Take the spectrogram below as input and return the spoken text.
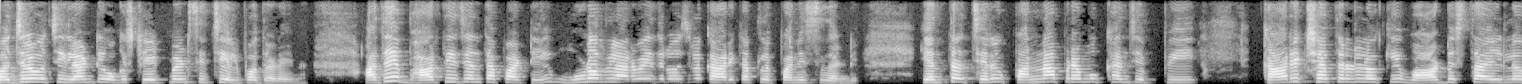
మధ్యలో వచ్చి ఇలాంటి ఒక స్టేట్మెంట్స్ ఇచ్చి వెళ్ళిపోతాడు ఆయన. అదే భారతీయ జనతా పార్టీ మూడు వందల అరవై ఐదు రోజులు కార్యకర్తలకు పని ఇస్తుందండి. ఎంత చిరు పన్నా ప్రముఖ్ అని చెప్పి కార్యక్షేత్రంలోకి వార్డు స్థాయిలో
